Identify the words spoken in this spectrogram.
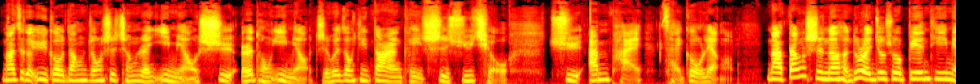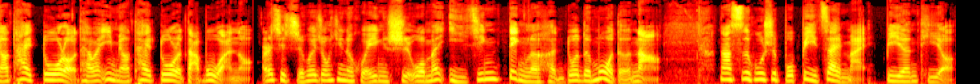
那这个预购当中是成人疫苗，是儿童疫苗，指挥中心当然可以视需求去安排采购量哦。那当时呢，很多人就说 BNT 疫苗太多了，台湾疫苗太多了，打不完哦。而且指挥中心的回应是，我们已经订了很多的莫德纳，那似乎是不必再买 BNT 哦。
